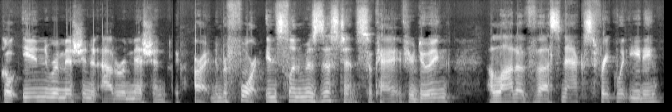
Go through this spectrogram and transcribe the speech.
go in remission and out of remission. All right, number four, insulin resistance. Okay, if you're doing a lot of uh, snacks, frequent eating,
